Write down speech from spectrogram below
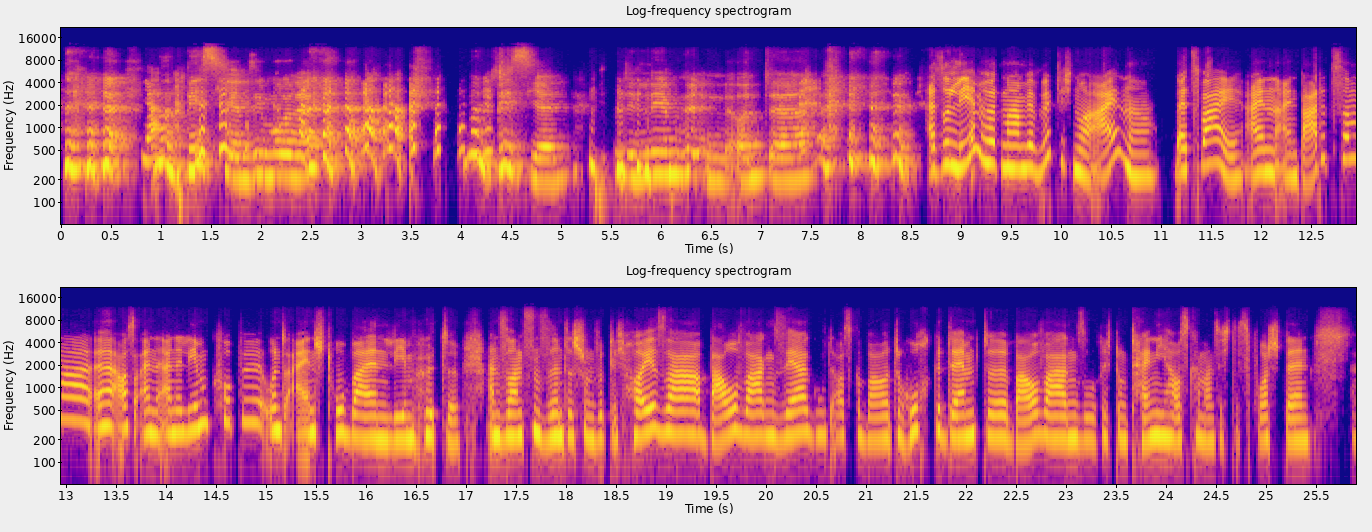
ja. Nur ein bisschen, Simone. Nur ein bisschen mit den Lehmhütten und äh also Lehmhütten haben wir wirklich nur eine äh, zwei. Ein, ein Badezimmer äh, aus eine, eine Lehmkuppel und ein Strohballen-Lehmhütte. Ansonsten sind es schon wirklich Häuser, Bauwagen, sehr gut ausgebaute, hochgedämmte Bauwagen, so Richtung Tiny House kann man sich das vorstellen. Ach,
